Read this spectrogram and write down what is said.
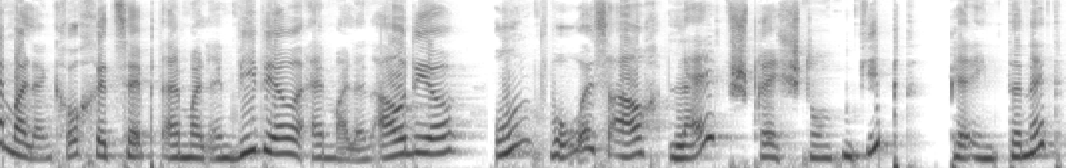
Einmal ein Kochrezept, einmal ein Video, einmal ein Audio und wo es auch Live-Sprechstunden gibt per Internet,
